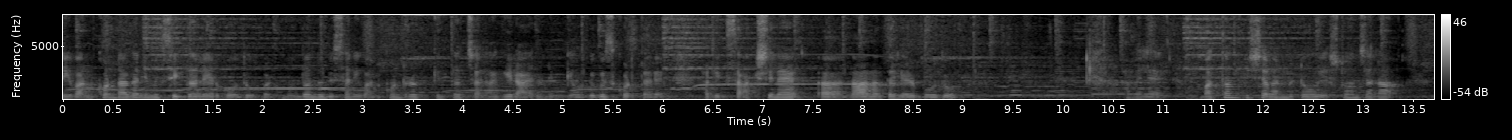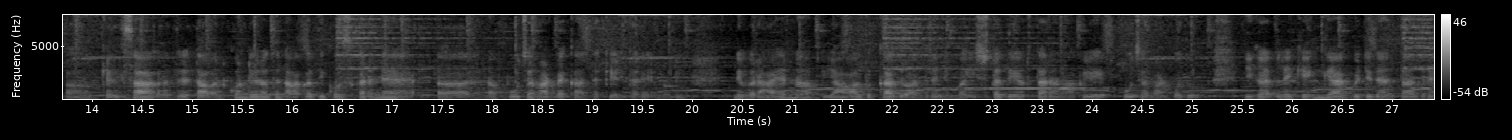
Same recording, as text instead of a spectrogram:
ನೀವು ಅಂದ್ಕೊಂಡಾಗ ನಿಮಗೆ ಸಿಗ್ದಲೇ ಇರ್ಬೋದು. ಬಟ್ ಮುಂದೊಂದು ದಿವಸ ನೀವು ಅಂದ್ಕೊಂಡಿರೋಕ್ಕಿಂತ ಚೆನ್ನಾಗಿ ರಾಯರು ನಿಮಗೆ ಒದಗಿಸ್ಕೊಡ್ತಾರೆ. ಅದಕ್ಕೆ ಸಾಕ್ಷಿನೇ ನಾನಂತ ಹೇಳ್ಬೋದು. ಆಮೇಲೆ ಮತ್ತೊಂದು ವಿಷಯ ಬಂದುಬಿಟ್ಟು ಎಷ್ಟೊಂದು ಜನ ಕೆಲಸ ಅಂದರೆ ತಾವು ಅಂದ್ಕೊಂಡಿರೋದನ್ನು ಆಗೋದಕ್ಕೋಸ್ಕರನೇ ನಾವು ಪೂಜೆ ಮಾಡಬೇಕಾ ಅಂತ ಕೇಳ್ತಾರೆ. ನೋಡಿ, ನೀವು ರಾಯರನ್ನ ಯಾವುದಕ್ಕಾದರೂ ಅಂದರೆ ನಿಮ್ಮ ಇಷ್ಟ ದೇವ್ರ ಥರನಾಗಲಿ ಪೂಜೆ ಮಾಡ್ಬೋದು. ಈಗ ಲೈಕ್ ಹೆಂಗೆ ಆಗಿಬಿಟ್ಟಿದೆ ಅಂತ ಅಂದರೆ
